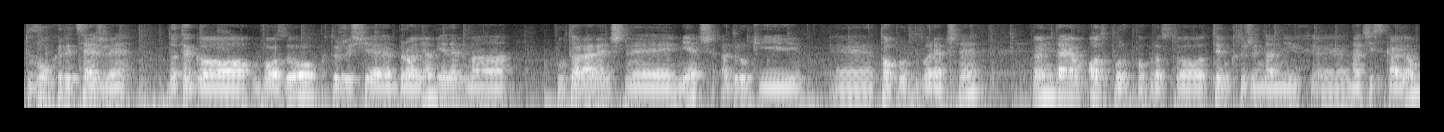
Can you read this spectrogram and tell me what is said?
dwóch rycerzy do tego wozu, którzy się bronią. Jeden ma półtora ręczny miecz, a drugi e, topór dwuręczny. I oni dają odpór po prostu tym, którzy na nich e, naciskają,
